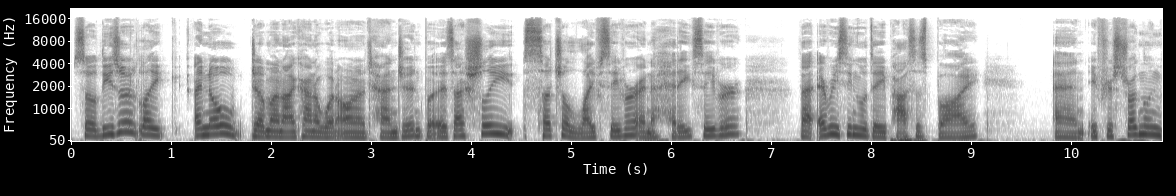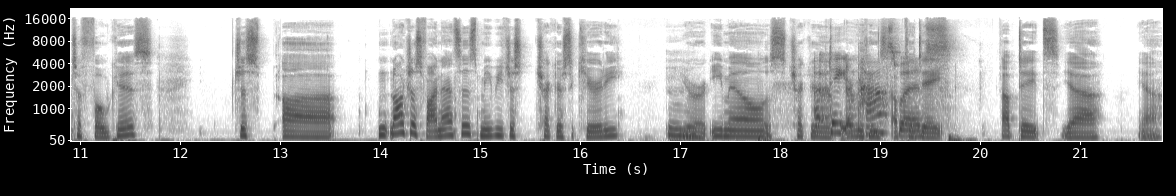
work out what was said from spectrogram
So these are like I know Gemma and I kind of went on a tangent, but it's actually such a lifesaver and a headache saver that every single day passes by and if you're struggling to focus, just uh not just finances, maybe just check your security, your emails, check your Update your everything's up to date. Updates, yeah. Yeah.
